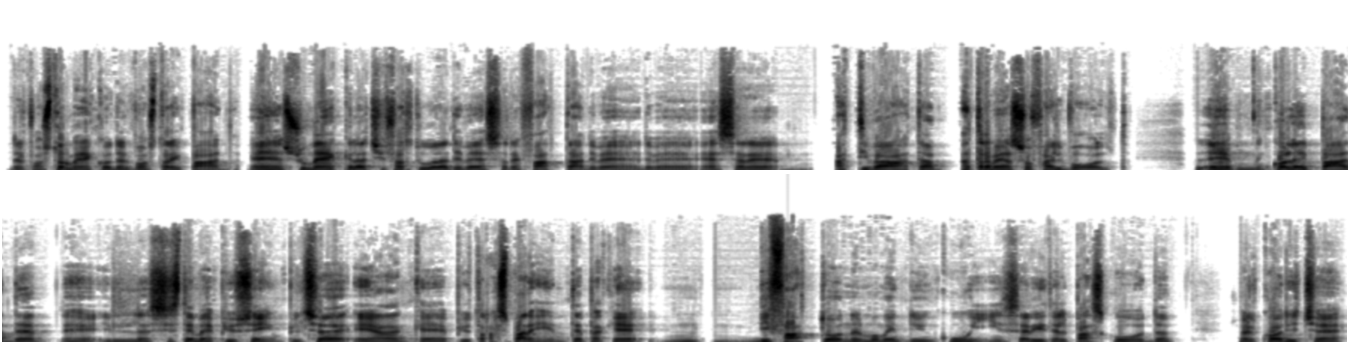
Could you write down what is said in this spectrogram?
del vostro Mac o del vostro iPad. Eh, su Mac la cifratura deve essere fatta, deve, deve essere attivata attraverso File Vault. Eh, con l'iPad eh, il sistema è più semplice e anche più trasparente perché mh, di fatto nel momento in cui inserite il passcode, cioè il codice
